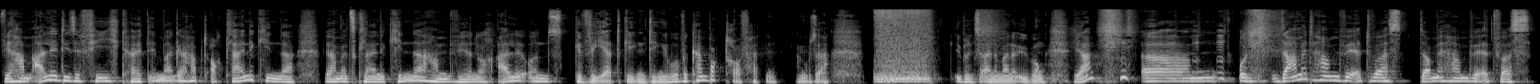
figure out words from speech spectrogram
wir haben alle diese Fähigkeit immer gehabt, auch kleine Kinder. Wir haben als kleine Kinder, haben wir noch alle uns gewehrt gegen Dinge, wo wir keinen Bock drauf hatten. Haben gesagt, pff, übrigens eine meiner Übungen, ja. ähm, und damit haben wir etwas, damit haben wir etwas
